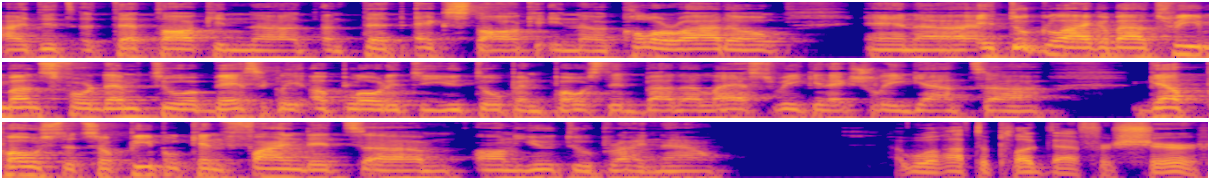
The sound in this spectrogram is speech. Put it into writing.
I did a TED talk in uh, a TEDx talk in uh, Colorado and uh, it took like about three months for them to uh, basically upload it to YouTube and post it. But uh, last week it actually got uh, got posted, so people can find it um, on YouTube right now. We'll have to plug that for sure.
